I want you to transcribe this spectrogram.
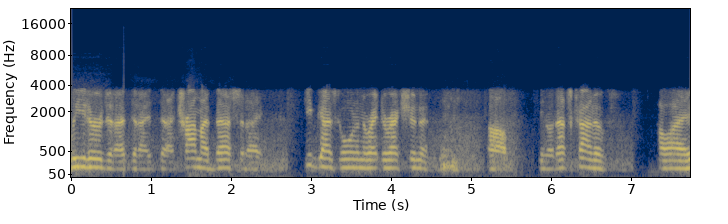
leader? Did I did I did I try my best? Did I keep guys going in the right direction? And um, you know, that's kind of how I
